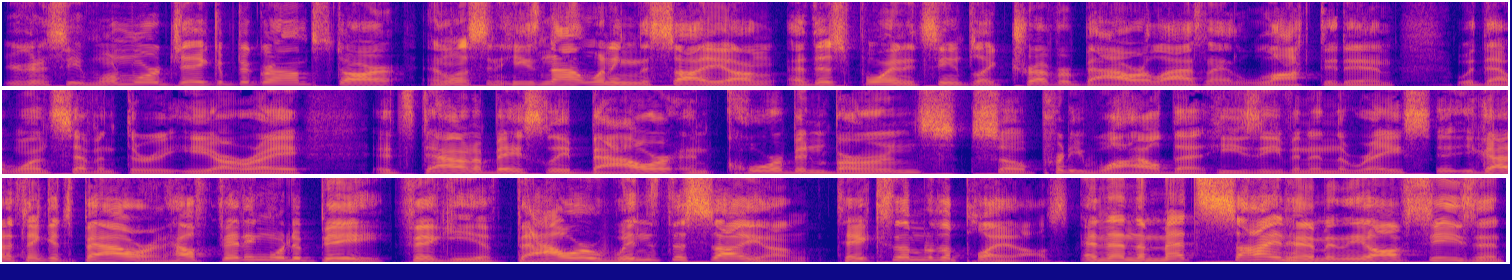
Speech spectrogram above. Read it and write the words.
You're going to see one more Jacob DeGrom start. And listen, he's not winning the Cy Young. At this point, it seems like Trevor Bauer last night locked it in with that 173 ERA. It's down to basically Bauer and Corbin Burnes. So pretty wild that he's even in the race. You got to think it's Bauer. And how fitting would it be, Figgy, if Bauer wins the Cy Young, takes them to the playoffs, and then the Mets sign him in the offseason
